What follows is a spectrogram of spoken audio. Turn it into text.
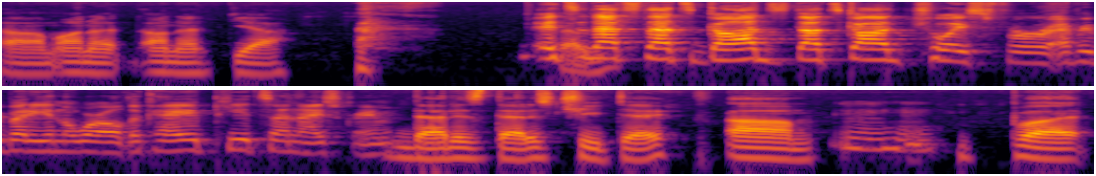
um, on a on a yeah It's That- that's that's God's that's God's choice for everybody in the world. Okay, pizza and ice cream. That is that is cheat day. Um, hmm but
